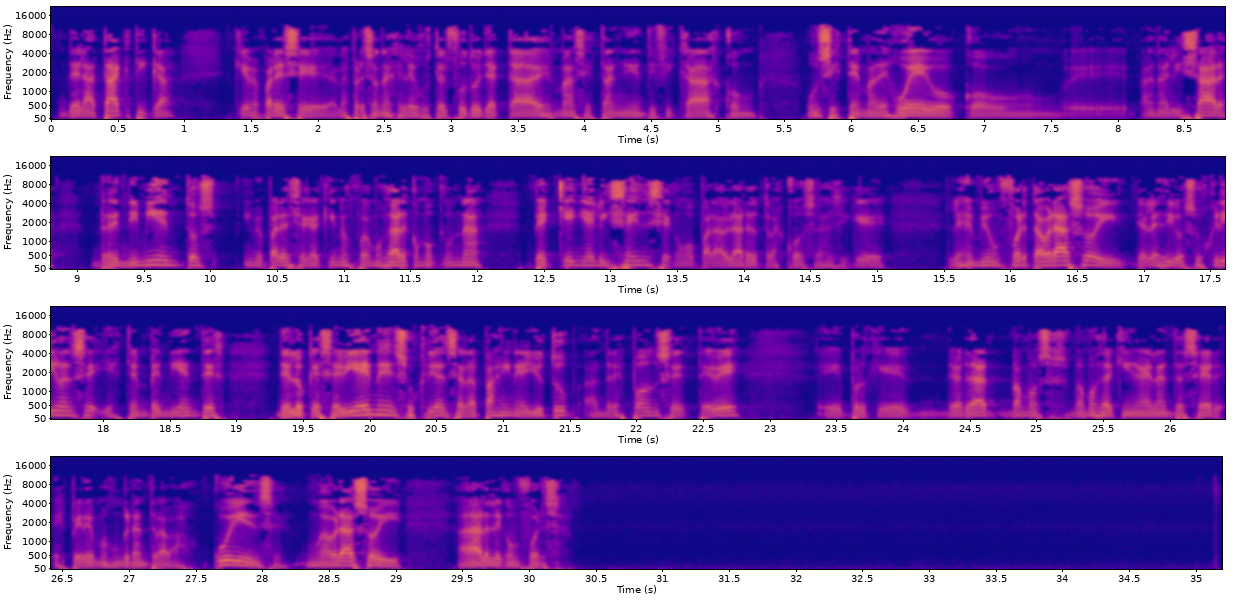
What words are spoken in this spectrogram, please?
la táctica, que me parece a las personas que les gusta el fútbol ya cada vez más están identificadas con un sistema de juego, con eh, analizar rendimientos y me parece que aquí nos podemos dar como que una pequeña licencia como para hablar de otras cosas. Así que les envío un fuerte abrazo y ya les digo, suscríbanse y estén pendientes de lo que se viene. Suscríbanse a la página de YouTube, Andrés Ponce TV, eh, porque de verdad vamos, vamos de aquí en adelante a hacer, esperemos, un gran trabajo. Cuídense, un abrazo y a darle con fuerza.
